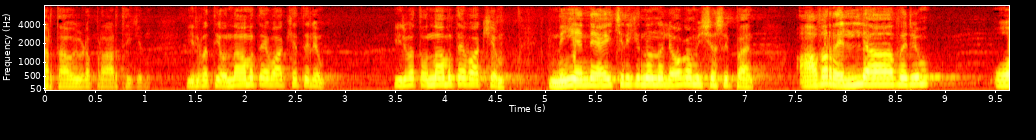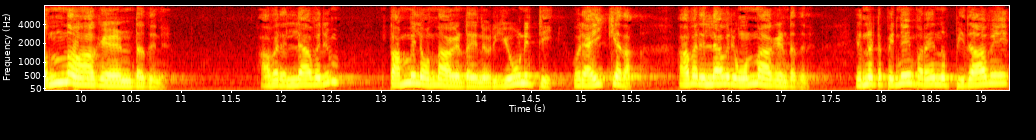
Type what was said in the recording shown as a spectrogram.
കർത്താവ് ഇവിടെ പ്രാർത്ഥിക്കുന്നു. ഇരുപത്തി ഒന്നാമത്തെ വാക്യത്തിലും ഇരുപത്തൊന്നാമത്തെ വാക്യം നീ എന്നെ അയച്ചിരിക്കുന്നു എന്ന് ലോകം വിശ്വസിപ്പാൻ അവർ എല്ലാവരും ഒന്നാകേണ്ടതിന്. അവരെല്ലാവരും തമ്മിൽ ഒന്നാകേണ്ടതിന് ഒരു യൂണിറ്റി ഒരു ഐക്യത അവരെല്ലാവരും ഒന്നാകേണ്ടതിന്. എന്നിട്ട് പിന്നെയും പറയുന്നു പിതാവേ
